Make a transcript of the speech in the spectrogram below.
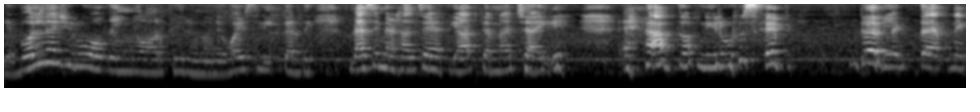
ये बोलने शुरू हो गई और फिर उन्होंने वॉइस लीक कर दी। वैसे मेरे ख्याल से एहतियात करना चाहिए। अब तो अपनी रूह से डर लगता है अपने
